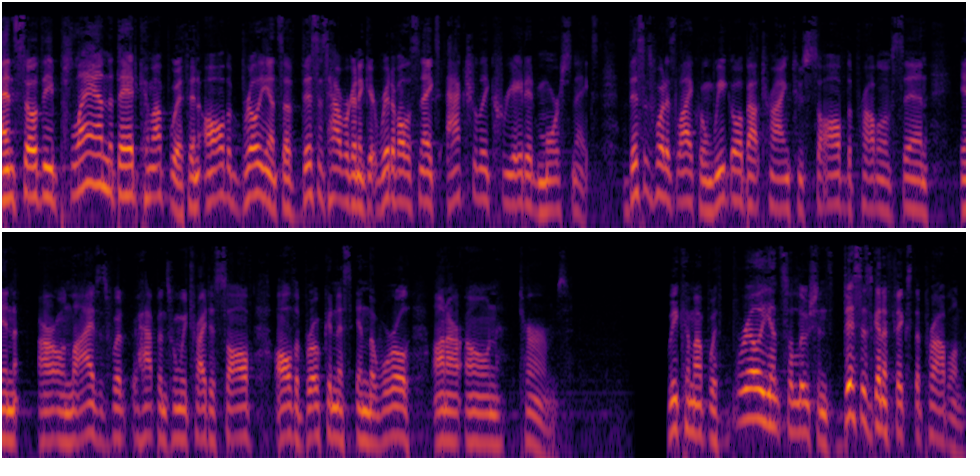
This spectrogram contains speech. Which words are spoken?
And so the plan that they had come up with and all the brilliance of this is how we're going to get rid of all the snakes actually created more snakes. This is what it's like when we go about trying to solve the problem of sin in our own lives. It's what happens when we try to solve all the brokenness in the world on our own terms. We come up with brilliant solutions. This is going to fix the problem.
